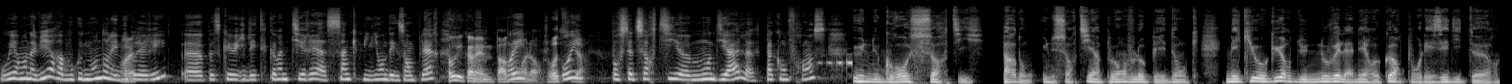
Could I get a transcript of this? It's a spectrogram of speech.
Oui, à mon avis, il y aura beaucoup de monde dans les Ouais. librairies euh, parce qu'il était quand même tiré à 5 millions d'exemplaires. Ah oui, quand même, pardon, Oui, alors je retire. Oui, pour cette sortie euh, mondiale, pas qu'en France. Une grosse sortie. Pardon, une sortie un peu enveloppée donc, mais qui augure d'une nouvelle année record pour les éditeurs.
